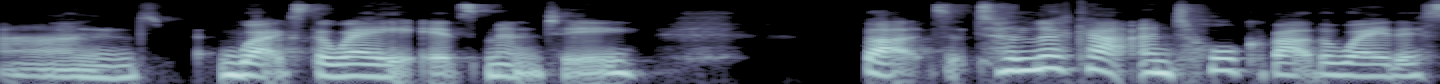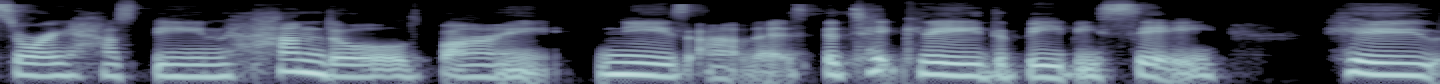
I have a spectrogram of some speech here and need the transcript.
and works the way it's meant to. But to look at and talk about the way this story has been handled by news outlets, particularly the BBC, who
